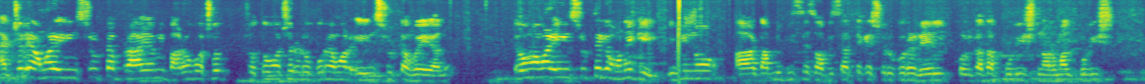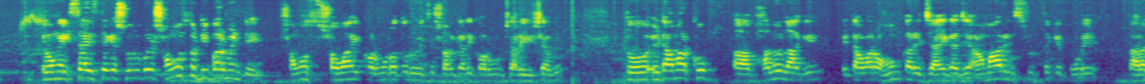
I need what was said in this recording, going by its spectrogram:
অ্যাকচুয়ালি আমার এই ইনস্টিটিউটটা প্রায় আমি বারো বছর চোদ্দ বছরের ওপরে আমার এই ইনস্টিটিউটটা হয়ে গেল। এবং আমার এই ইনস্টিটিউট থেকে অনেকেই বিভিন্ন ডাব্লিউবিসিএস অফিসার থেকে শুরু করে rail, Kolkata police normal police এবং এক্সাইজ থেকে শুরু করে সমস্ত ডিপার্টমেন্টে সমস্ত, সবাই কর্মরত রয়েছে সরকারি কর্মচারী হিসাবে। তো এটা আমার খুব ভালো লাগে। এটা আমার অহংকারের জায়গা যে আমার ইনস্টিটিউট থেকে পড়ে তারা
